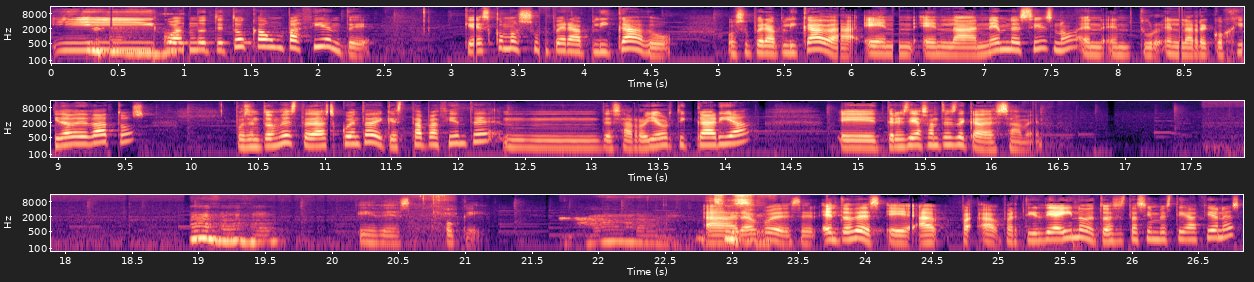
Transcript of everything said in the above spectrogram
Y cuando te toca un paciente que es como súper aplicado o súper aplicada en, la anamnesis, ¿no? En, la recogida de datos, pues entonces te das cuenta de que esta paciente mm, desarrolla urticaria eh, tres días antes de cada examen. Y dices, ok. Ah, Ahora puede ser. Entonces, eh, a, partir de ahí, ¿no? de todas estas investigaciones,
